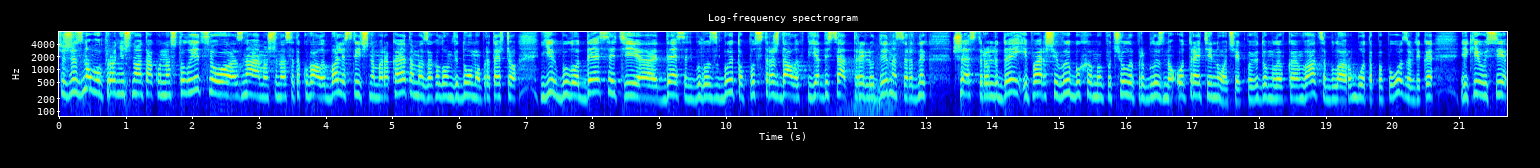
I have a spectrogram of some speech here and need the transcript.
Що ж знову про нічну атаку на столицю. Знаємо, що нас атакували балістичними ракетами. Загалом відомо про те, що їх було 10, і е, 10 було збито. Постраждалих 53 людини. Серед них шестеро людей. І перші вибухи ми почули приблизно о третій ночі. Як повідомили в КМВА, це була робота ППО, завдяки якій усі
